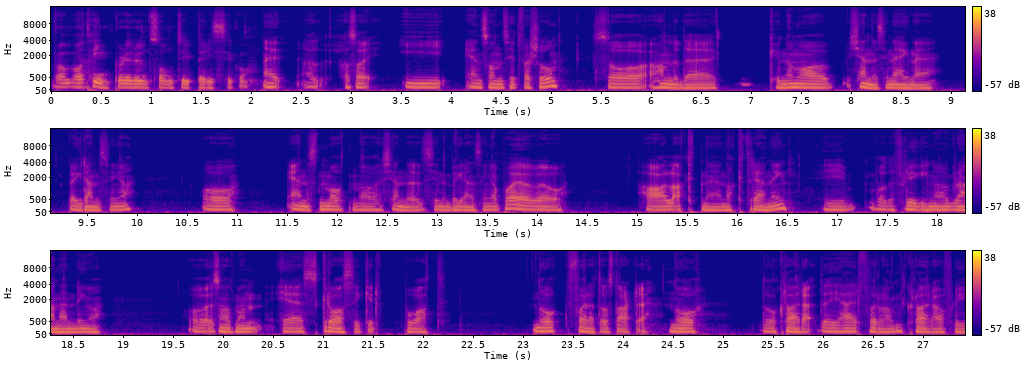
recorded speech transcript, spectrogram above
Hva, hva tenker du rundt sånn type risiko? Nei, altså i en sånn situasjon så handler det kun om å kjenne sine egne begrensninger, og eneste måten å kjenne sine begrensninger på er ved å ha lagt ned nok trening i både flyging og groundhandling, og, og sånn at man er skråsikker på at nå får jeg til å starte, nå, nå klarer jeg, de her forholdene klarer jeg å fly.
